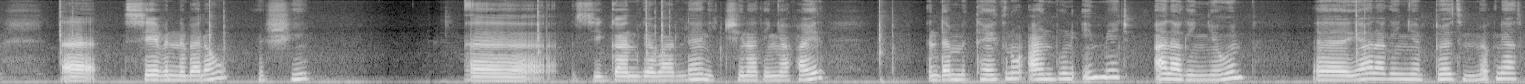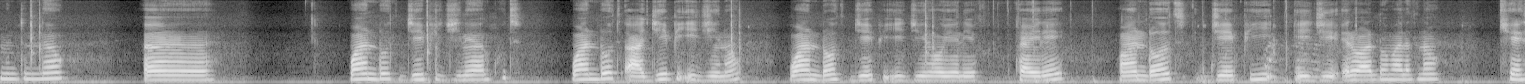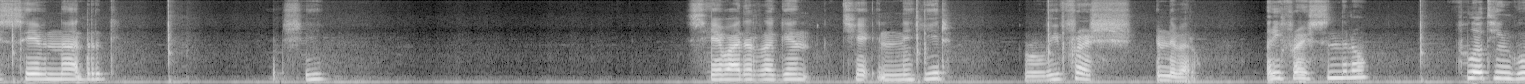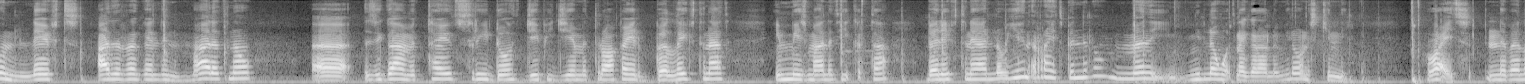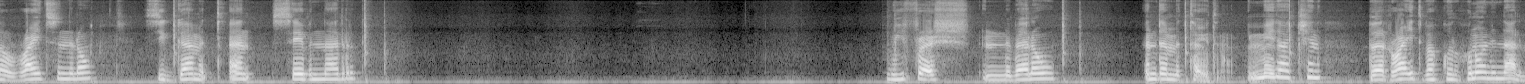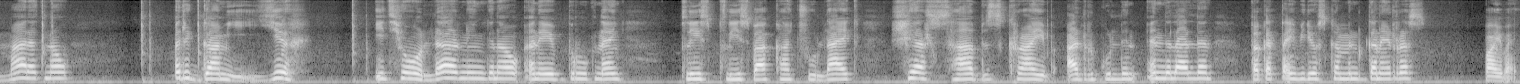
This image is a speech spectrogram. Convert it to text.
save እንበለው። እሺ እዚህ ጋ እንገባለን። ይቺ ናት የኛ ፋይል እንደምታዩት ነው። አንዱን image አላገኘውም። ያላገኘበት ምክንያት ምንድን ነው? one dot jpg ነው ያልኩት። one dot jpeg ነው። one dot jpeg ነው የኔ file ኤ። one dot jpeg እለዋለሁ ማለት ነው። ኬስ save እናድርግ። እሺ save አደረግን። እንሂድ refresh እንበለው። refresh ስንለው floating ኡን left አደረገልን ማለት ነው። እዚህ ጋር የምታዩት three dot jpg የምትለዋ file በ left ናት። image ማለት ይቅርታ በ left ነው ያለው። ይህን right ብንለው ምን የሚለወጥ ነገር አለው የሚለውን እስኪ እንይ። right እንበለው። right ስንለው እዚህ ጋር መጠን save እናድርግ። refresh እንበለው። እንደምታዩት ነው image ኣችን በ right በኩል ሆኖልናል ማለት ነው። በድጋሚ ይህ ኢትዮ Learning ነው። እኔ ብሩክ ነኝ። please please ባካችሁ like፣ share፣ subscribe አድርጉልን እንላለን። በቀጣይ ቪዲዮ እስከምንገናኝ ድረስ bye bye።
